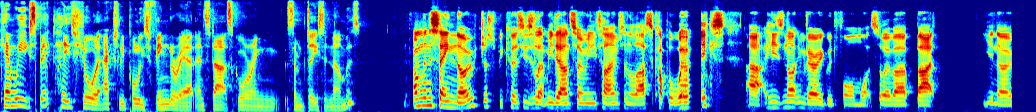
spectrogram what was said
Can we expect Heath Shaw to actually pull his finger out and start scoring some decent numbers? I'm going to say no, just because he's let me down so many times in the last couple of weeks. Uh, he's not in very good form whatsoever, but you know,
